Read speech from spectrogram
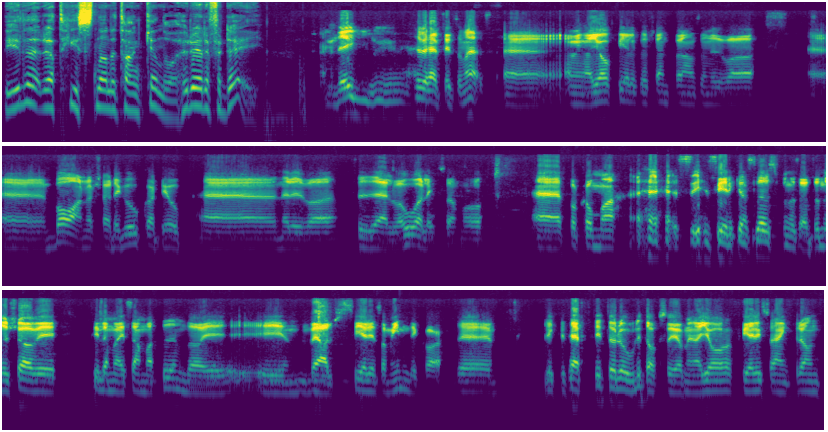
det är en rätt hisnande tanken då. Hur är det för dig? Men det är hur häftigt som helst. Eh, jag, menar, jag och Felix har känt varandra sedan vi var eh, barn och körde gokart ihop när vi var 10-11 år. Liksom, och eh, få komma cirkeln sluts på något sätt. Och nu kör vi till och med i samma team då, i, i en världsserie som Indycar. Det, är riktigt häftigt och roligt också. Jag menar, jag och Felix har hängt runt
